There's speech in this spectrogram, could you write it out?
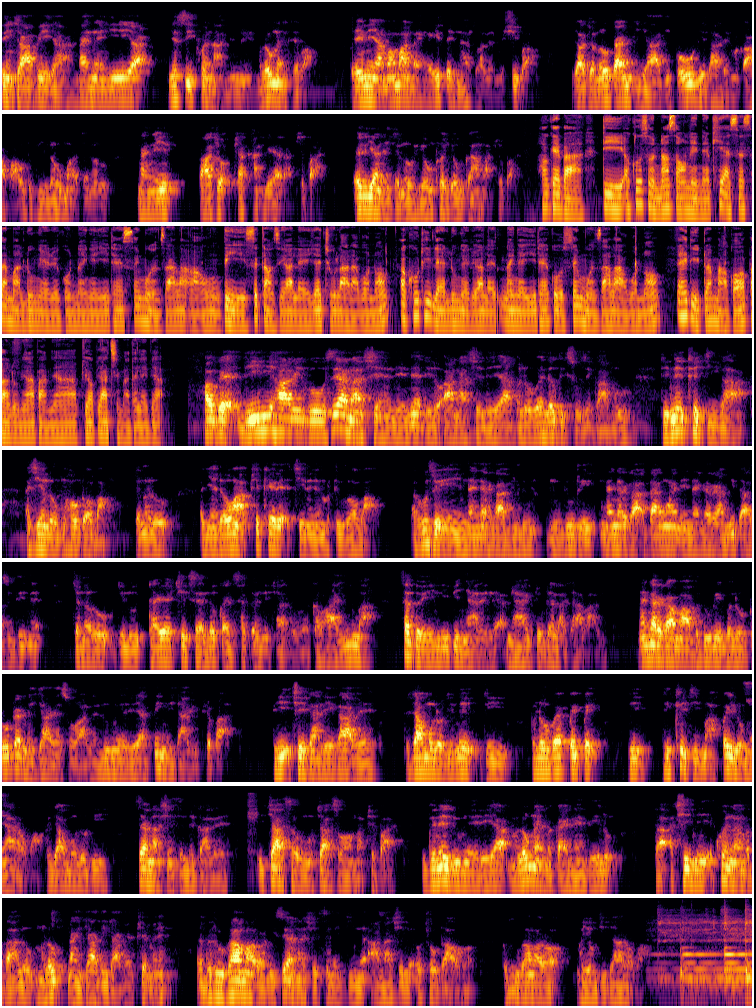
တင် जा ပေးတာနိုင်ငံရေးရမျက်စိဖွင့်တာမျိုးတွေမလုပ်နိုင်ခဲ့ပါဘူးဘယ်နေရာမှာမှနိုင်ငံရေးတင်နန်းဆိုတာလည်းမရှိပါဘူးကြောင့်ကျွန်တော်တို့တိုင်းပြည်ဟာဒီပိုးဒေသတွေမကပါဘူးတပြည်လုံးမှာကျွန်တော်တို့နိုင်ငံရေး သားကြော့အဖြတ်ခံခဲ့ရတာဖြစ်ပါတယ်အဲ့ဒီကနေကျွန်တော်ရုံးထွက်ရုံးကန်လာဖြစ်ပါတယ်ဟုတ်ကဲ့ပါဒီအခုဆိုနောက်ဆုံးအနေနဲ့ခေတ်ဆက်ဆက်မှလူငယ်တွေကိုနိုင်ငံရေးထဲစိတ်ဝင်စားလာအောင်ဒီစစ်ကောင်စီကလည်းရိုက်ချိုးလာတာပေါ့နော်အခုထိလည်းလူငယ်တွေကလည်းနိုင်ငံရေးထဲကိုစိတ်ဝင်စားလာပေါ့နော်အဲ့ဒီအတွက်မှာကောဘာလို့များဗာများပြောပြချင်ပါတယ်လေဗျဟုတ်ကဲ့ဒီဟာတွေကိုဆရာနာရှင်တွေနဲ့ဒီလိုအာနာရှင်တွေကဘယ်လိုပဲလုပ်တည်ဆိုစေကမူဒီနေ့ခေတ်ကြီးကအရင်လိုမဟုတ်တော့ပါကျွန်တော်တို့ အရင်တုန်းကဖြစ်ခဲ့တဲ့အခြေအနေနဲ့မတူတော့ပါဘူးအခုဆိုရင်နိုင်ငံတကာပြည်သူလူထုတွေနိုင်ငံတကာအတိုင်းဝိုင်းတွေနိုင်ငံတကာမိသားစုတွေနဲ့ကျွန်တော်တို့ဒီလိုတိုက်ရိုက်ချိတ်ဆက်လုပ်ကိုင်ဆက်သွယ်နေကြလို့ပဲကဘာကြီးမှာဆက်သွယ်ရေးနည်းပညာတွေလည်းအများကြီးတိုးတက်လာကြပါပြီနိုင်ငံတကာမှာဘယ်သူတွေဘယ်လိုတိုးတက်နေကြတယ်ဆိုတာလည်းလူငယ်တွေကသိနေကြပြီဖြစ်ပါတယ်ဒီအခြေခံတွေကပဲဒါကြောင့်မို့လို့ဒီနေ့ဒီဘယ်လိုပဲပိတ်ပိတ်ဒီဒီခေတ်ကြီးမှာပိတ်လို့မရတော့ပါဘူးဒါကြောင့်မို့လို့ဒီစက်နာရှင်စနစ်ကလည်း ဒီကြဆုံးကိုကြဆုံးအောင်မှာဖြစ်ပါတယ်ဒီကနေ့လူငယ်တွေကမလုံနိုင်မကင်နိုင်သေးလို့ဒါအခြေအနေအခွင့်အလမ်းမသာလို့မလုံနိုင်ကြသေးတာပဲဖြစ်မယ်ဘယ်သူကမှတော့ဒီဆက်အာဏာရှင်စနစ်ကြီးနဲ့အာဏာရှင်တွေအုပ်ချုပ်တာကိုတော့ဘယ်သူကမှတော့မယုံကြည်ကြတော့ပါဘူး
